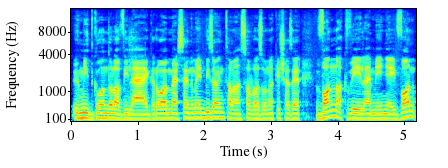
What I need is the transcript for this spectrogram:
ő mit gondol a világról, mert szerintem egy bizonytalan szavazónak is azért vannak véleményei, van,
